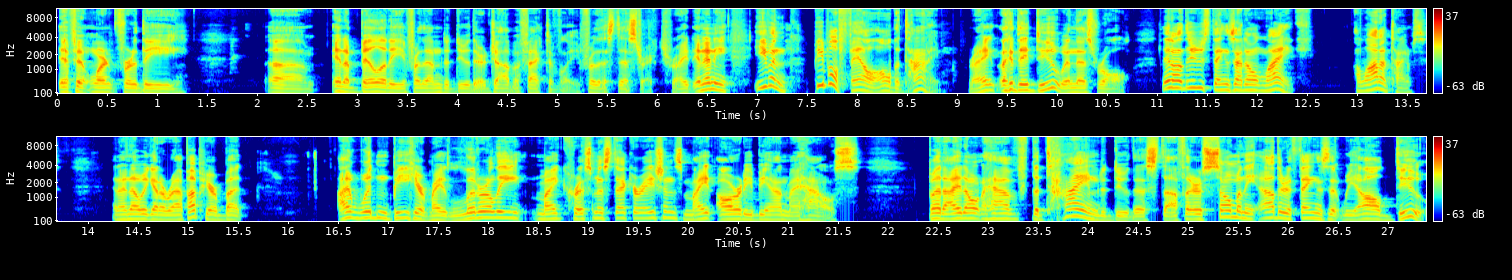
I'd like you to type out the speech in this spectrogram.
if it weren't for the um, inability for them to do their job effectively for this district, right? And any even people fail all the time, right? Like they do in this role. They don't do things I don't like a lot of times. And I know we got to wrap up here, but I wouldn't be here. My literally my Christmas decorations might already be on my house but I don't have the time to do this stuff. There are so many other things that we all do.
